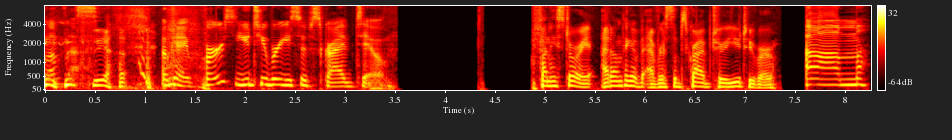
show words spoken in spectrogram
Love that. yeah. Okay, first YouTuber you subscribed to. Funny story. I don't think I've ever subscribed to a YouTuber, Um,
